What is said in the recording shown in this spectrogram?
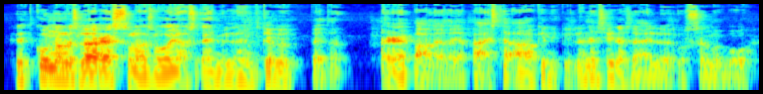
Sitten kunnollisella ressulla suojaus, ei millään kevyt peitä repaaleilla ja päästä auki, niin kyllä ne siinä säilyy useamman vuoden.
